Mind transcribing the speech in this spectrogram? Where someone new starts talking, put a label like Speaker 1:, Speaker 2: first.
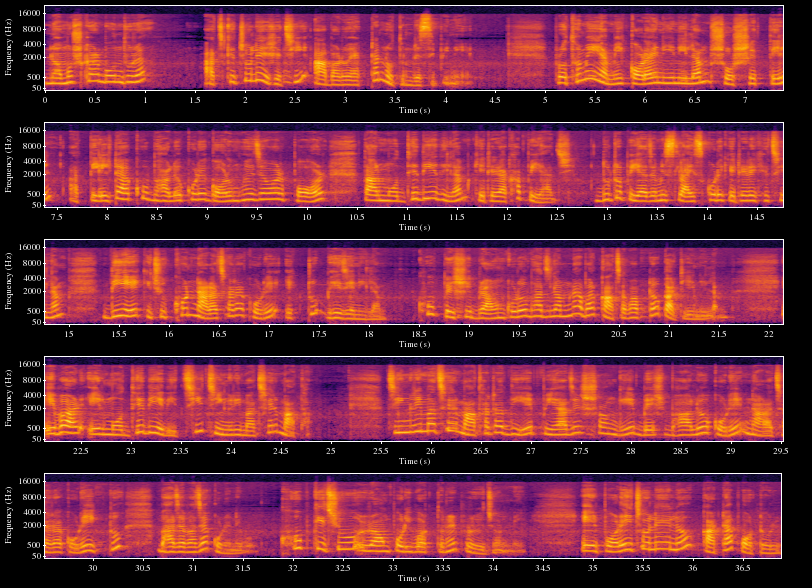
Speaker 1: নমস্কার বন্ধুরা, আজকে চলে এসেছি আবারও একটা নতুন রেসিপি নিয়ে। প্রথমেই আমি কড়াই নিয়ে নিলাম সর্ষের তেল, আর তেলটা খুব ভালো করে গরম হয়ে যাওয়ার পর তার মধ্যে দিয়ে দিলাম কেটে রাখা পেঁয়াজ। দুটো পেঁয়াজ আমি স্লাইস করে কেটে রেখেছিলাম, দিয়ে কিছুক্ষণ নাড়াচাড়া করে একটু ভেজে নিলাম। খুব বেশি ব্রাউন করেও ভাজলাম না, আবার কাঁচা ভাবটাও কাটিয়ে নিলাম। এবার এর মধ্যে দিয়ে দিচ্ছি চিংড়ি মাছের মাথা। চিংড়ি মাছের মাথাটা দিয়ে পেঁয়াজের সঙ্গে বেশ ভালো করে নাড়াচাড়া করে একটু ভাজা ভাজা করে নেব। খুব কিছু রং পরিবর্তনের প্রয়োজন নেই। এরপরেই চলে এলো কাটা পটল।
